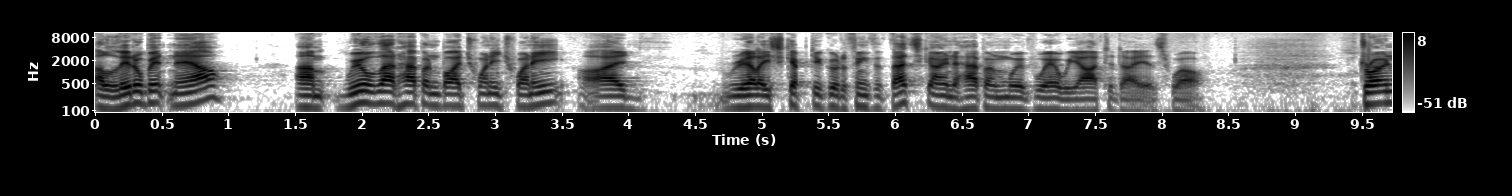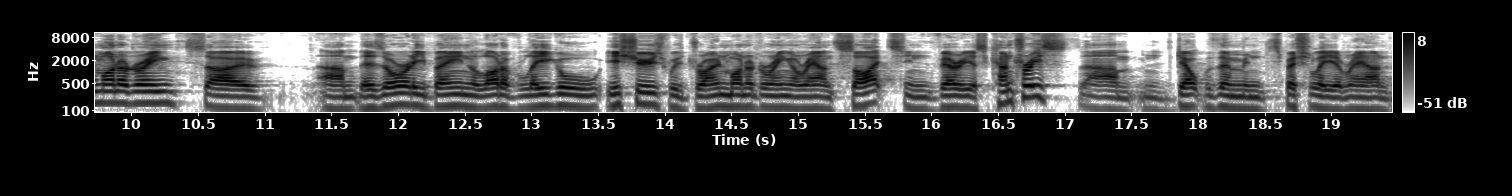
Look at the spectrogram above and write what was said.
a little bit now. Um, will that happen by 2020? I'm really sceptical to think that that's going to happen with where we are today as well. Drone monitoring, so um, there's already been a lot of legal issues with drone monitoring around sites in various countries, um, dealt with them in, especially around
